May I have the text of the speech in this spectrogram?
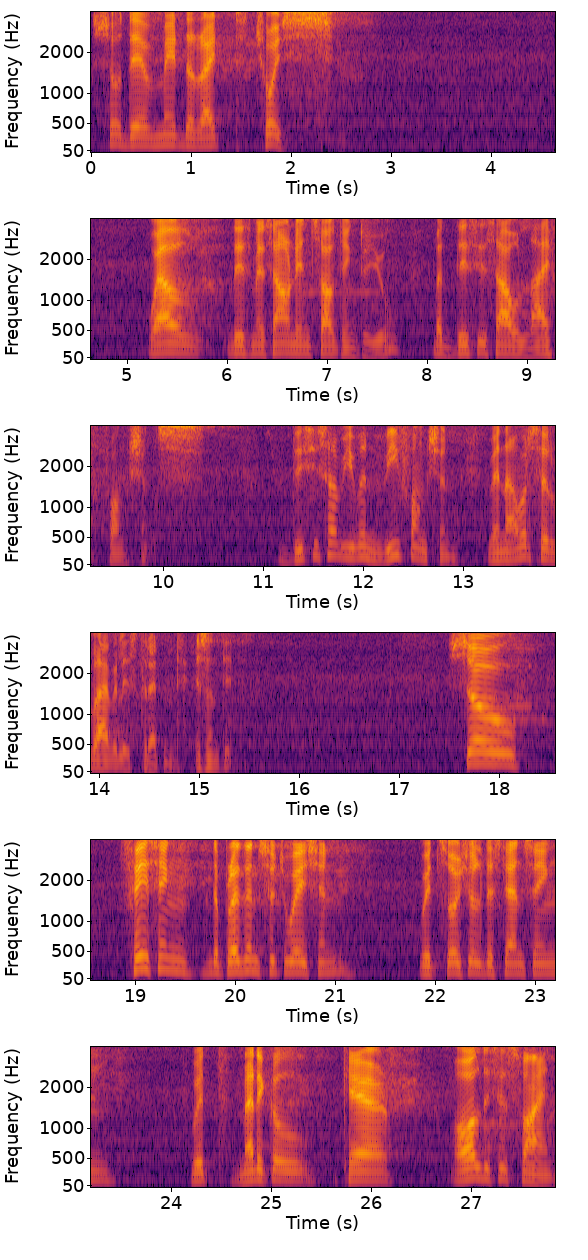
So they have made the right choice. Well, this may sound insulting to you, but this is how life functions. This is how even we function when our survival is threatened, isn't it? So, facing the present situation with social distancing, with medical care, all this is fine.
